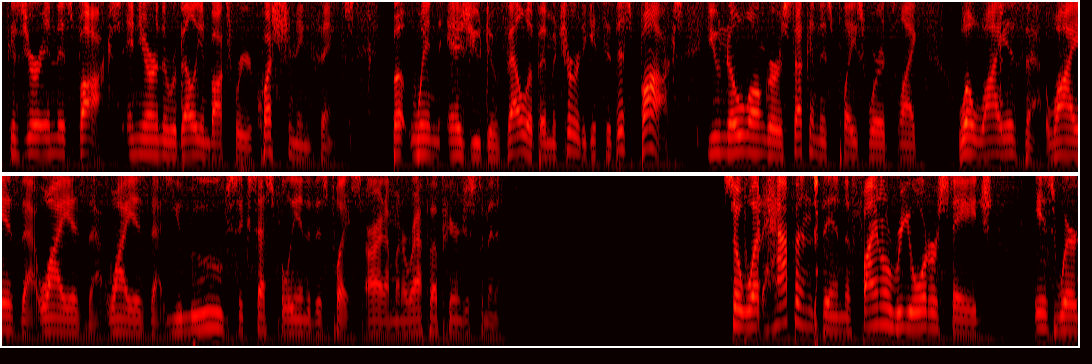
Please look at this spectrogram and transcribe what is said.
Because you're in this box and you're in the rebellion box where you're questioning things. But when, as you develop and mature to get to this box, you no longer are stuck in this place where it's like, well, why is that? Why is that? Why is that? Why is that? You move successfully into this place. All right, I'm going to wrap up here in just a minute. So, what happens then, the final reorder stage, is where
